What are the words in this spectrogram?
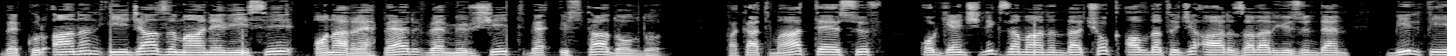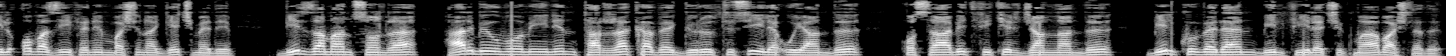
ve Kur'an'ın icazı manevisi ona rehber ve mürşit ve üstad oldu. Fakat maat teessüf o gençlik zamanında çok aldatıcı arızalar yüzünden bil fiil o vazifenin başına geçmedi. Bir zaman sonra harbi umuminin tarraka ve gürültüsüyle uyandı, o sabit fikir canlandı, bil kuvveden bil fiile çıkmaya başladı.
